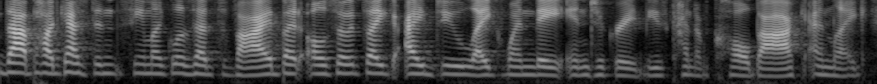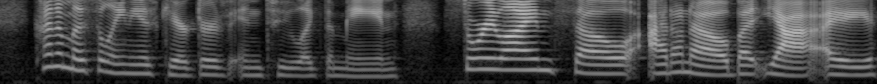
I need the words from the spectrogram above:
that podcast didn't seem like Lizette's vibe, but also it's like I do like when they integrate these kind of callback and like kind of miscellaneous characters into like the main storyline. So I don't know. But yeah, I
